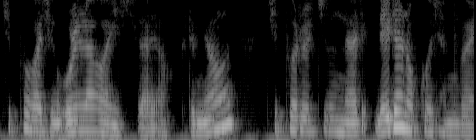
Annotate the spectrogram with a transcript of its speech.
지퍼가 지금 올라와 있어요. 그러면 지퍼를 쭉 내려놓고 잠가요.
